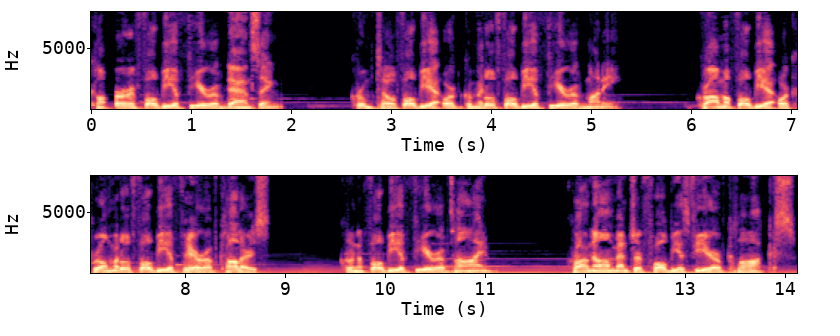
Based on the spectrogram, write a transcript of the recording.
Chorophobia fear of dancing. Chromatophobia or chromatophobia fear of money. Chromophobia or chromatophobia fear of colors. Chronophobia fear of time. Chronometrophobia fear of clocks.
